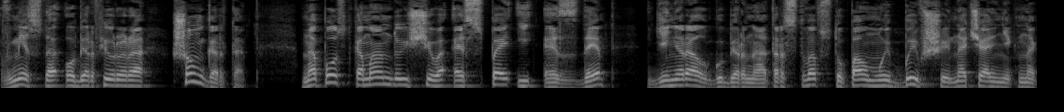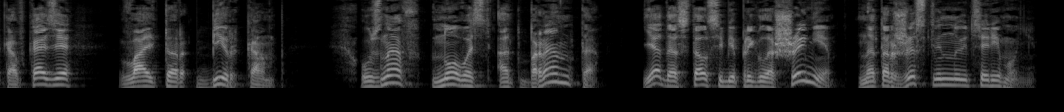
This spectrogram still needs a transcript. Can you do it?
Вместо оберфюрера Шонгарта на пост командующего СП и СД генерал-губернаторства вступал мой бывший начальник на Кавказе Вальтер Биркамп. Узнав новость от Бранта, я достал себе приглашение на торжественную церемонию.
